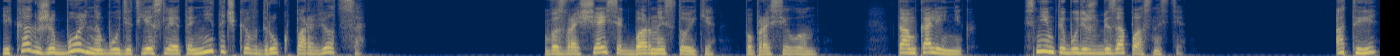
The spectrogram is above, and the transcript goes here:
И как же больно будет, если эта ниточка вдруг порвется. «Возвращайся к барной стойке», — попросил он. «Там Калинник. С ним ты будешь в безопасности». «А ты?»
